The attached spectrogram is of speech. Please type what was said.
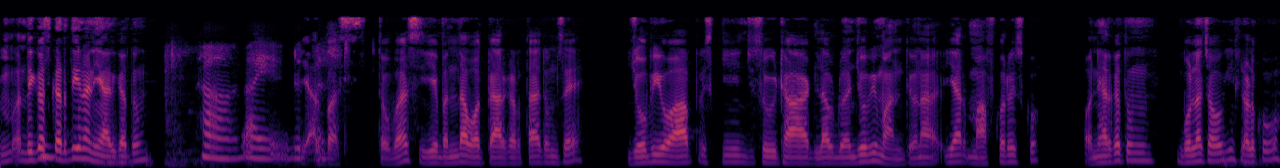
रिक्वेस्ट करती है ना नहीं यार क्या तुम? हाँ यार बस तो बस ये बंदा बहुत प्यार करता है तुमसे। जो भी हो आप इसकी स्वीट हार्ट लव्ड वन जो भी मानते हो ना यार माफ़ करो इसको। और निहार का तुम बोलना चाहोगी लड़कों को?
